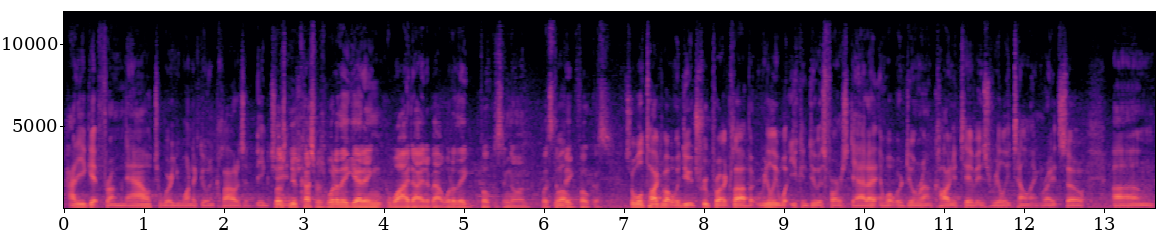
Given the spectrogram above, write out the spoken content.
how do you get from now to where you want to go in cloud is a big change. Those new customers, what are they getting wide-eyed about? What are they focusing on? What's the Well, big focus? So we'll talk about what we do True Private Cloud, but really what you can do as far as data and what we're doing around cognitive is really telling, right? So, um,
